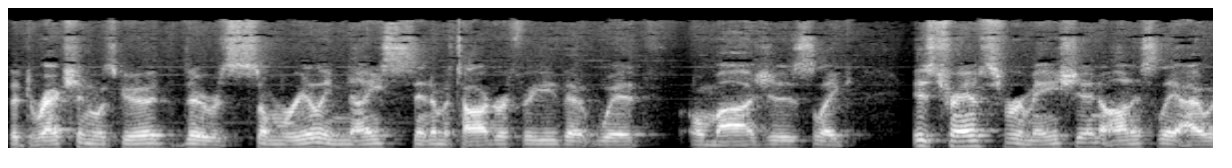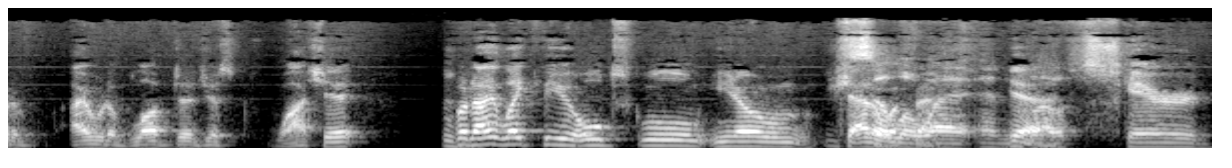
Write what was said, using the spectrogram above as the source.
The direction was good. There was some really nice cinematography that with homages, like his transformation. Honestly, I would have I would have loved to just watch it. But I like the old school, you know, shadow silhouette effect. and yeah. uh, scared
